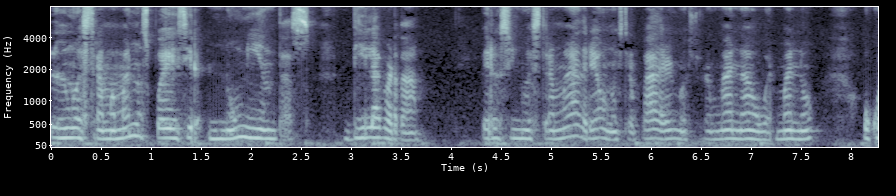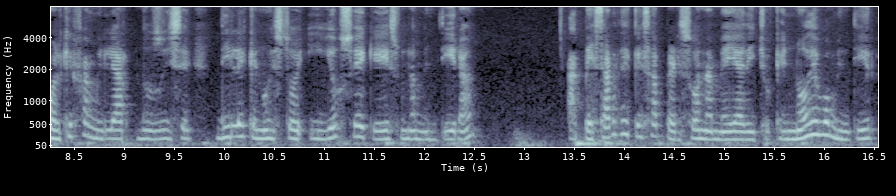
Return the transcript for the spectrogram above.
nuestra mamá nos puede decir, no mientas, di la verdad. Pero si nuestra madre o nuestro padre, nuestra hermana o hermano o cualquier familiar nos dice, dile que no estoy y yo sé que es una mentira, a pesar de que esa persona me haya dicho que no debo mentir,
